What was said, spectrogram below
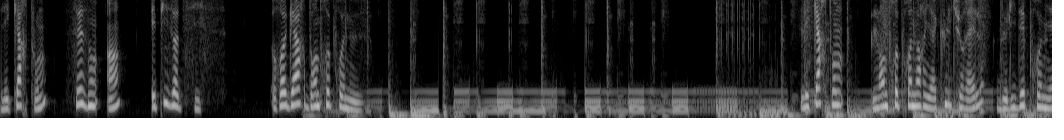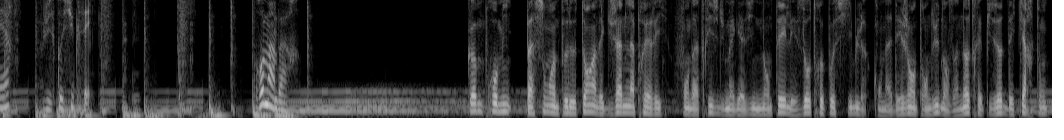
Les cartons, saison 1, épisode 6. Regard d'entrepreneuse. Les cartons, l'entrepreneuriat culturel de l'idée première jusqu'au succès. Romain Barre. Comme promis, passons un peu de temps avec Jeanne Laprairie, fondatrice du magazine nantais Les Autres Possibles, qu'on a déjà entendu dans un autre épisode des Cartons.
